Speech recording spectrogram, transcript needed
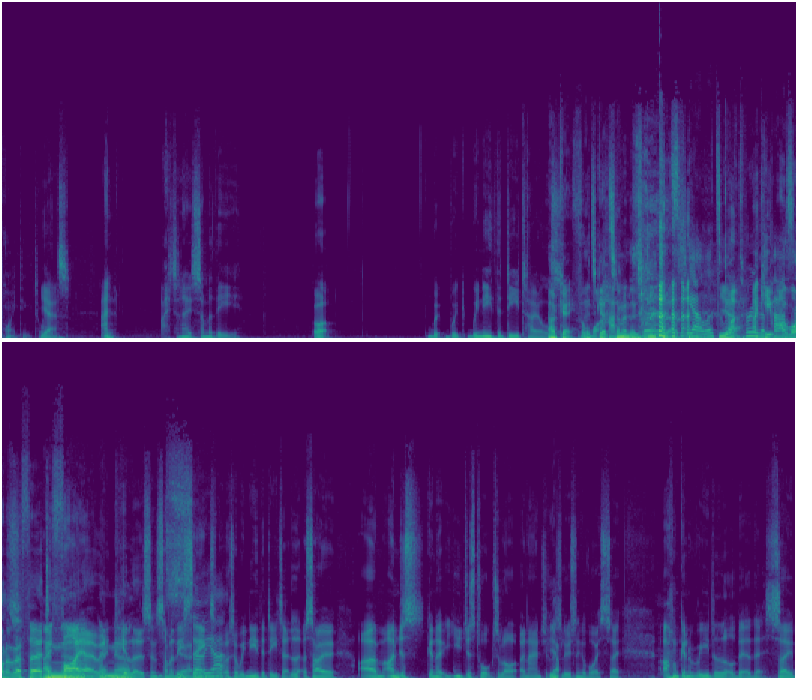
pointing towards Yeah. And I don't know, some of the well we, we, we need the details. Okay, from let's what get some of those details yeah, let's Yeah. go through I the keep. I want to refer to I know, fire and know. pillars and some of these Yeah. So, things. yeah. So we need the detail. So um, I'm just gonna. You just talked a lot, and Angela's Yep. losing her voice. So I'm gonna read a little bit of this. So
